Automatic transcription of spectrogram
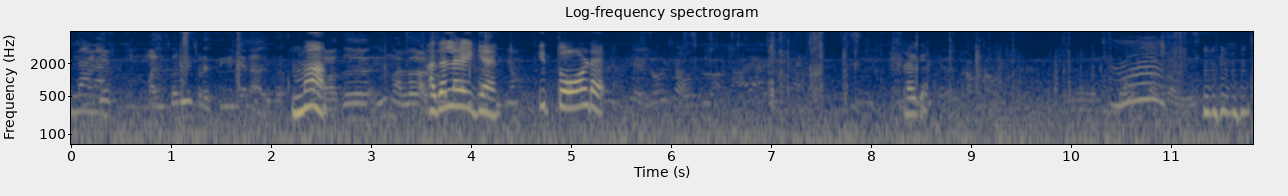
നല്ലതാണ്. അതല്ല കഴിക്കാൻ. ഈ തോടെ.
